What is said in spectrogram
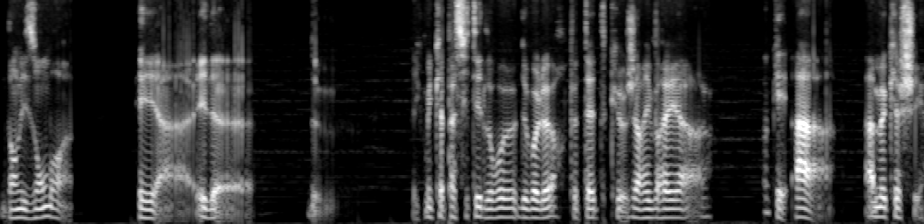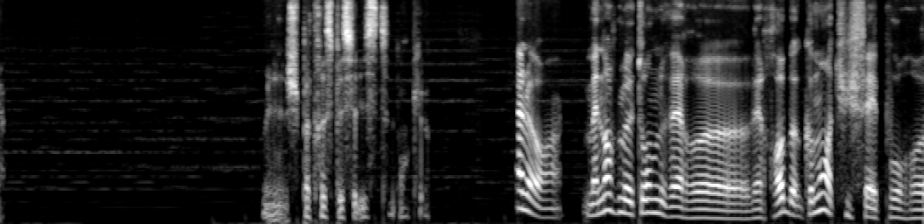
dans les ombres et, et de, de- avec mes capacités de, de voleur, peut-être que j'arriverai à, à, à me cacher. Mais je suis pas très spécialiste, donc. Alors, maintenant je me tourne vers, vers Rob. Comment as-tu fait pour...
